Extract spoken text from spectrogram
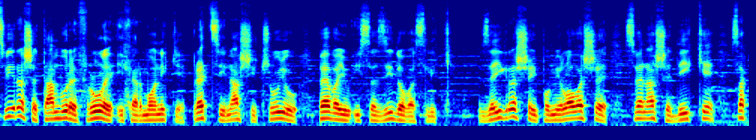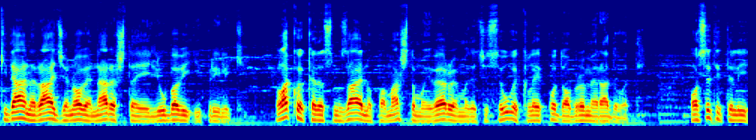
Zasviraše tambure, frule i harmonike, preci naši čuju, pevaju i sa zidova slike. Zaigraše i pomilovaše sve naše dike, svaki dan rađa nove naraštaje, ljubavi i prilike. Lako je kada smo zajedno pa maštamo i verujemo da će se uvek lepo dobrome radovati. Osetite li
